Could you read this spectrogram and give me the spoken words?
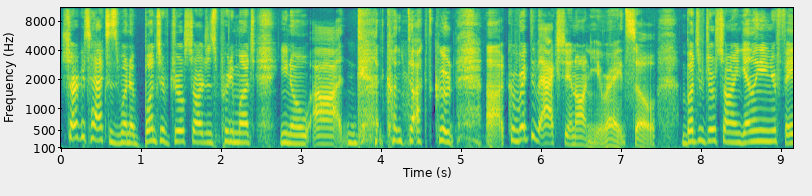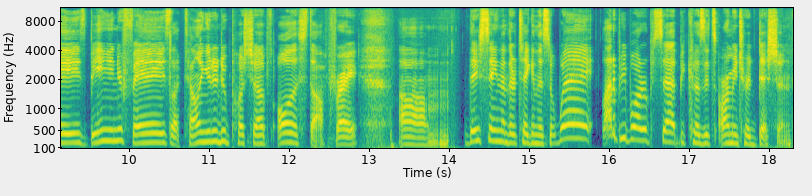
Shark attacks is when a bunch of drill sergeants pretty much, you know, uh, conduct cor- uh, corrective action on you, right? So a bunch of drill sergeants yelling in your face, being in your face, like telling you to do push-ups, all this stuff, right? Um, they're saying that they're taking this away. A lot of people are upset because it's army tradition.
